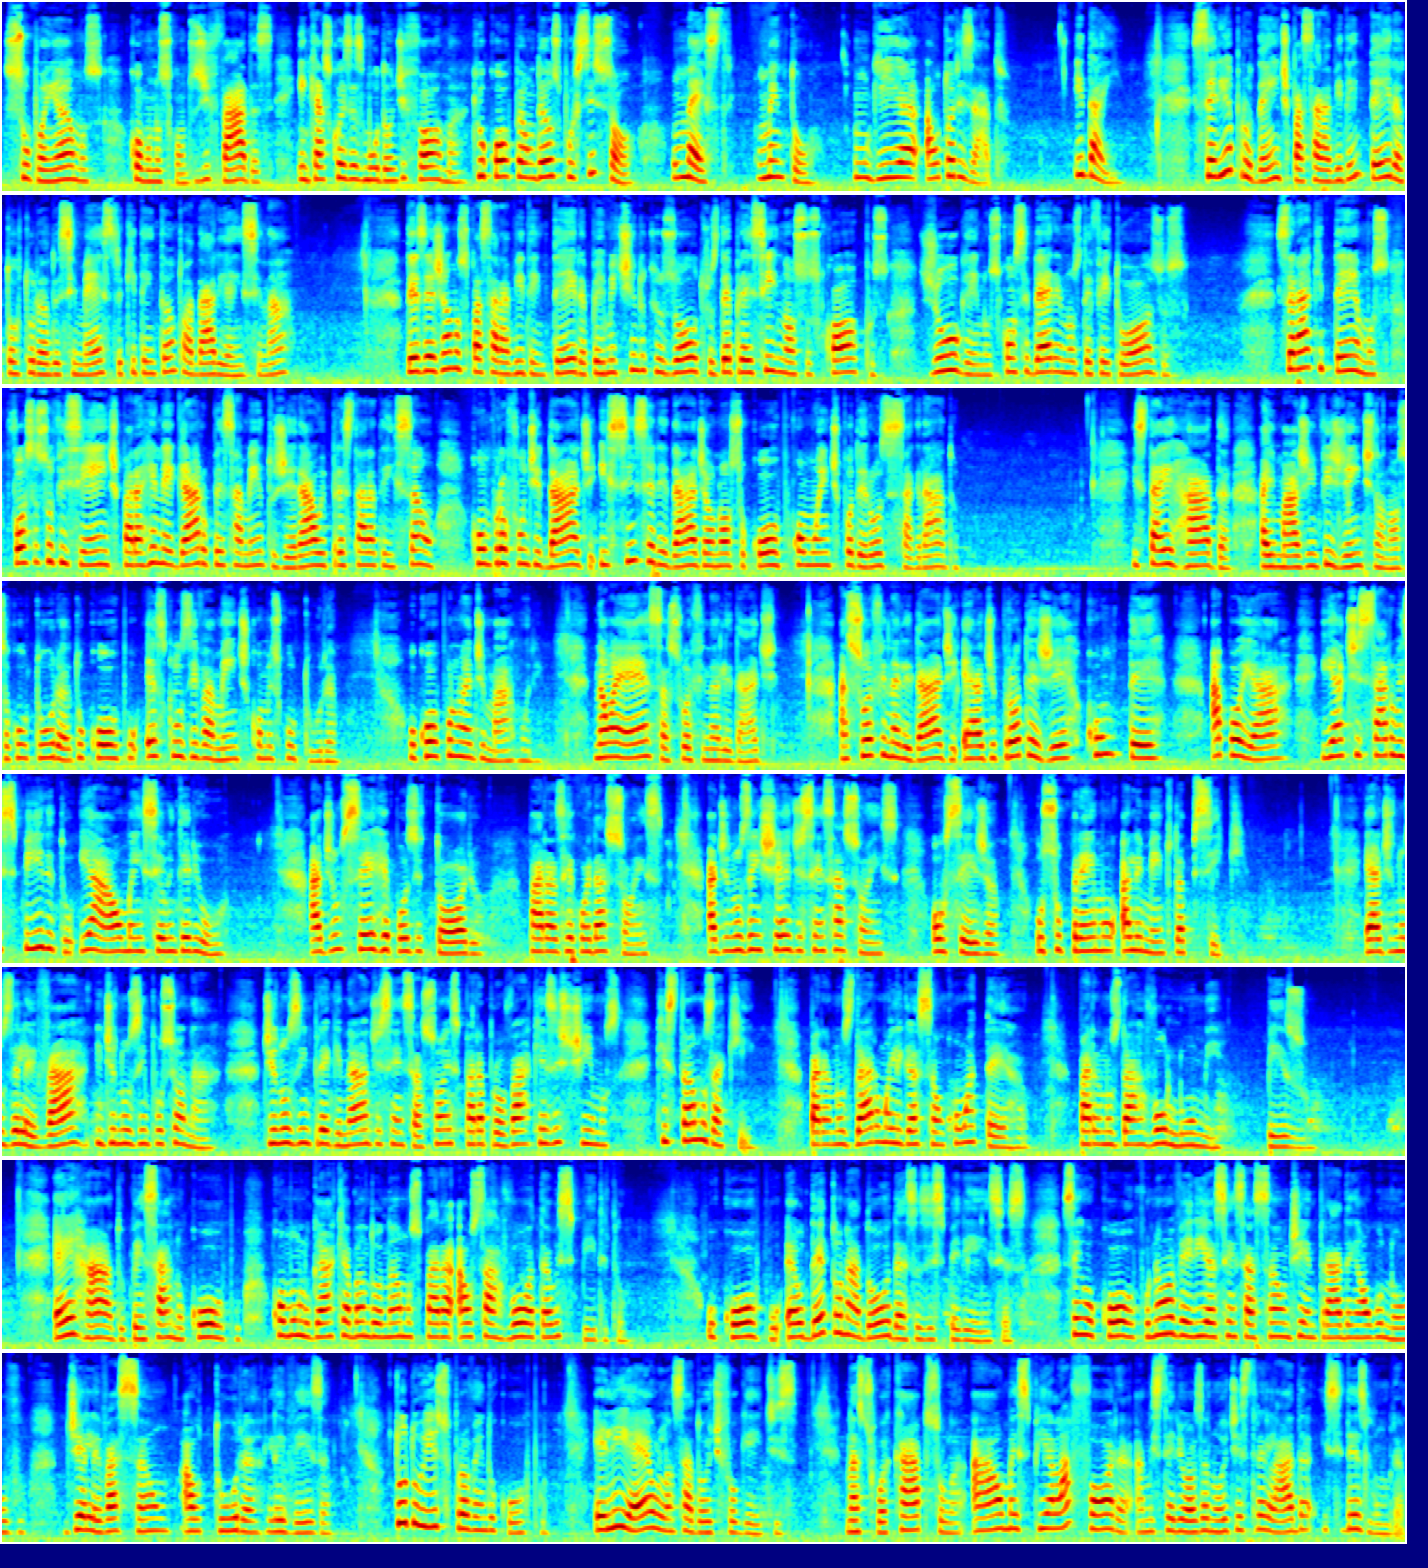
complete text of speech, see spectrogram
Suponhamos, como nos contos de fadas, em que as coisas mudam de forma, que o corpo é um Deus por si só, um mestre, um mentor, um guia autorizado. E daí? Seria prudente passar a vida inteira torturando esse mestre que tem tanto a dar e a ensinar? Desejamos passar a vida inteira permitindo que os outros depreciem nossos corpos, julguem-nos, considerem-nos defeituosos? Será que temos força suficiente para renegar o pensamento geral e prestar atenção com profundidade e sinceridade ao nosso corpo como um ente poderoso e sagrado? Está errada a imagem vigente na nossa cultura do corpo exclusivamente como escultura. O corpo não é de mármore. Não é essa a sua finalidade. A sua finalidade é a de proteger, conter, apoiar e atiçar o espírito e a alma em seu interior. A de um ser repositório para as recordações, a de nos encher de sensações, ou seja, o supremo alimento da psique. É a de nos elevar e de nos impulsionar de nos impregnar de sensações para provar que existimos, que estamos aqui, para nos dar uma ligação com a Terra, para nos dar volume, peso. É errado pensar no corpo como um lugar que abandonamos para alçar voo até o espírito. O corpo é o detonador dessas experiências. Sem o corpo, não haveria a sensação de entrada em algo novo, de elevação, altura, leveza. Tudo isso provém do corpo. Ele é o lançador de foguetes. Na sua cápsula, a alma espia lá fora a misteriosa noite estrelada e se deslumbra.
